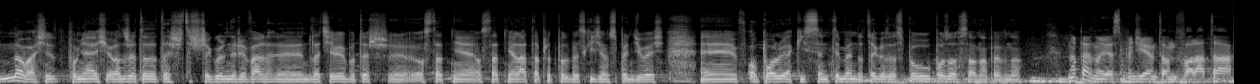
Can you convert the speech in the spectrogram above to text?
No właśnie, wspomniałeś o Odrze, to też szczególny rywal e, dla Ciebie, bo też e, ostatnie, ostatnie lata przed Podbeskidziem spędziłeś e, w Opolu. Jakiś sentyment do tego zespołu pozostał na pewno. Na pewno jest. Spędziłem tam dwa lata,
